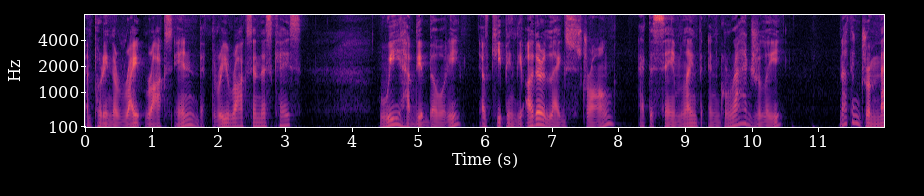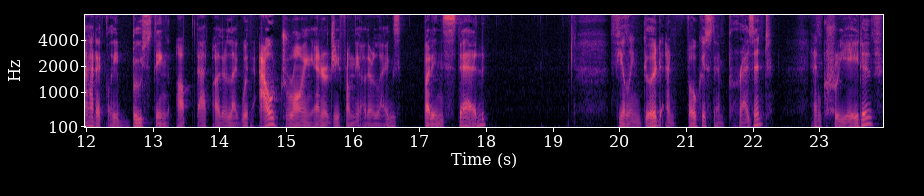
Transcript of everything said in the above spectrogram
and putting the right rocks in the three rocks in this case we have the ability of keeping the other legs strong at the same length and gradually nothing dramatically boosting up that other leg without drawing energy from the other legs but instead feeling good and focused and present and creative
